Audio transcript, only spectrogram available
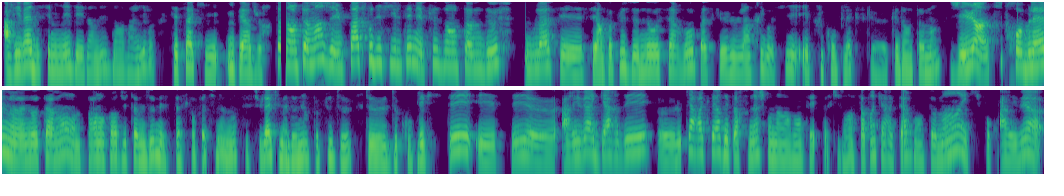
Arriver à disséminer des indices dans un livre c'est ça qui est hyper dur. Dans le tome 1 j'ai eu pas trop de difficultés mais plus dans le tome 2 où là c'est c'est un peu plus de nos cerveaux parce que l'intrigue aussi est plus complexe que que dans le tome 1 j'ai eu un petit problème euh, notamment on parle encore du tome 2 mais c'est parce qu'en fait finalement c'est celui-là qui m'a donné un peu plus de de, de complexité et c'est euh, arriver à garder le caractère des personnes qu'on a inventé. Parce qu'ils ont un certain caractère dans le tome 1 et qu'il faut arriver à,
